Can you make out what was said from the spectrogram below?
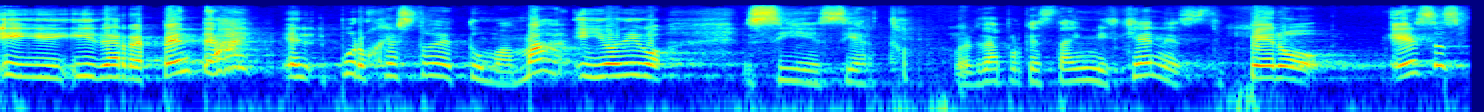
Y, y, de repente, ay, el puro gesto de tu mamá. Y yo digo, sí, es cierto, ¿verdad? Porque está en mis genes. Pero eso es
